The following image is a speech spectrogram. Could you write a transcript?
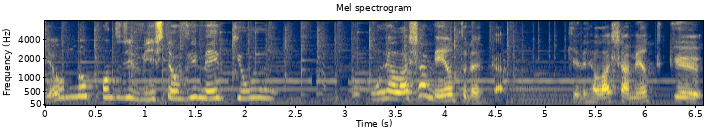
Eu, no meu ponto de vista, eu vi meio que um, um relaxamento, né, cara? Aquele relaxamento que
